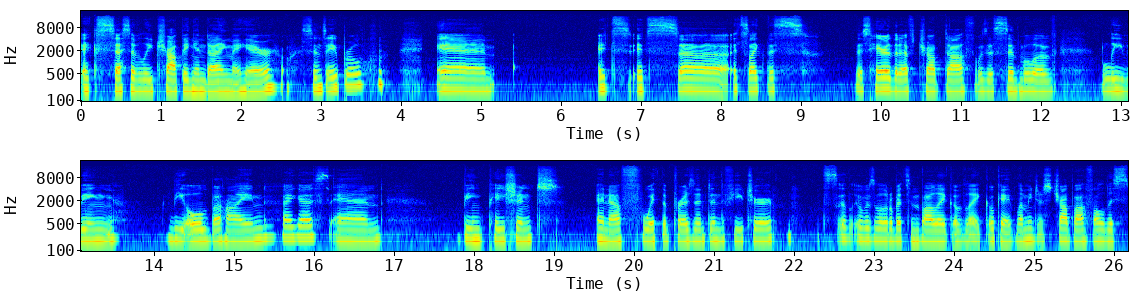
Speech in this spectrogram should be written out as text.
excessively chopping and dyeing my hair since April. and it's it's uh it's like this this hair that I've chopped off was a symbol of leaving the old behind, I guess, and being patient enough with the present and the future. It's, it was a little bit symbolic of like, okay, let me just chop off all this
